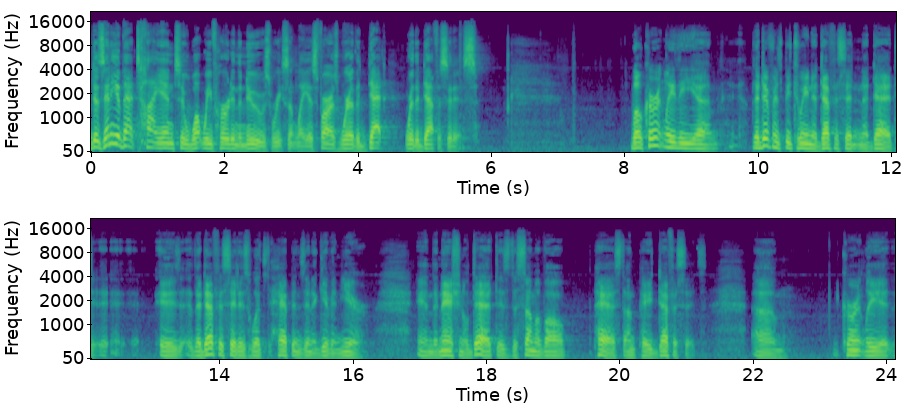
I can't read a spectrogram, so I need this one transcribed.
Does any of that tie into what we've heard in the news recently, as far as where the debt, where the deficit is? Well, currently the uh, the difference between a deficit and a debt is the deficit is what happens in a given year, and the national debt is the sum of all past unpaid deficits. Um, currently, it,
